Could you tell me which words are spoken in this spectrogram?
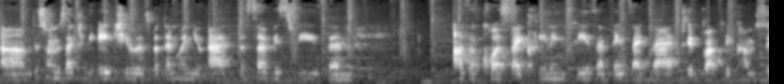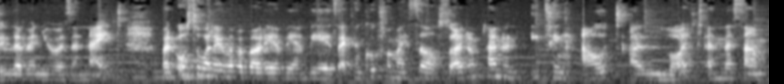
Um, this one is actually 8 euros, but then when you add the service fees and other costs like cleaning fees and things like that it roughly comes to 11 euros a night. But also what i love about airbnb is i can cook for myself so i don't plan on eating out a lot unless i'm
